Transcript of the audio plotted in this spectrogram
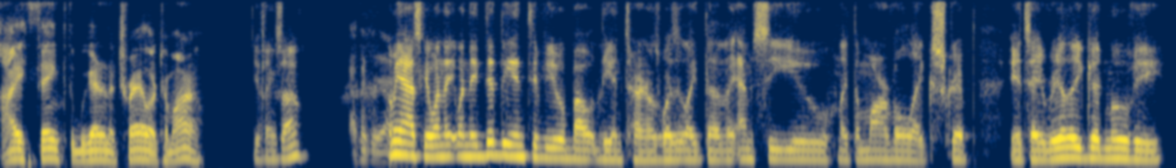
I think that we're getting a trailer tomorrow. You think so? I think we are. Let me ask you when they when they did the interview about the Eternals, was it like the the MCU, like the Marvel like script? It's a really good movie.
